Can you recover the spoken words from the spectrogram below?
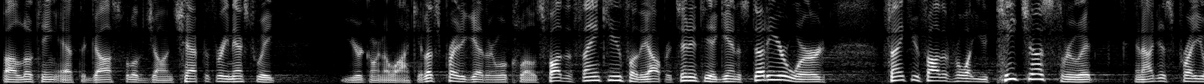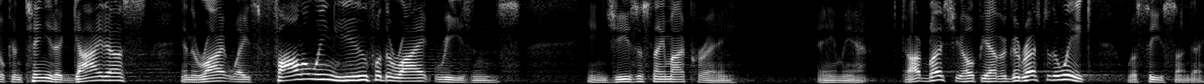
by looking at the Gospel of John. Chapter 3 next week, you're going to like it. Let's pray together and we'll close. Father, thank you for the opportunity again to study your word. Thank you, Father, for what you teach us through it. And I just pray you'll continue to guide us in the right ways, following you for the right reasons. In Jesus' name I pray. Amen. God bless you. Hope you have a good rest of the week. We'll see you Sunday.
